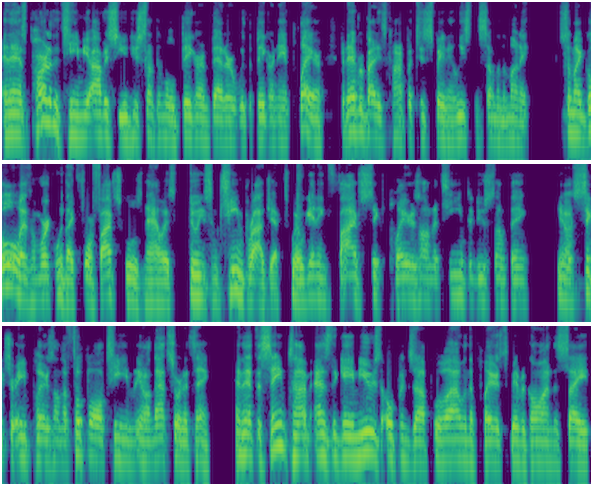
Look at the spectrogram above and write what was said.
And then as part of the team, you obviously you do something a little bigger and better with a bigger name player, but everybody's kind of participating at least in some of the money. So my goal as I'm working with like four or five schools now is doing some team projects where we're getting five, six players on the team to do something, you know, six or eight players on the football team, you know, that sort of thing. And at the same time, as the game used opens up, we're allowing the players to be able to go on the site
